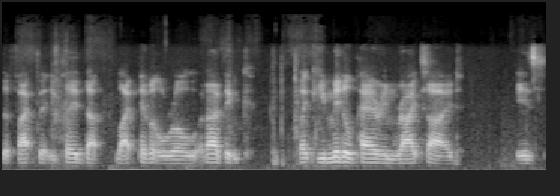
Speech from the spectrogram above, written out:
the fact that he played that like pivotal role, and I think like your middle pairing right side is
